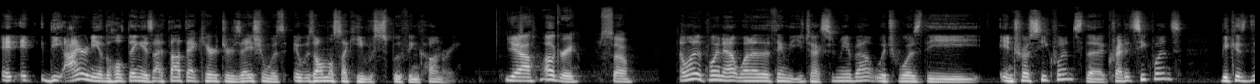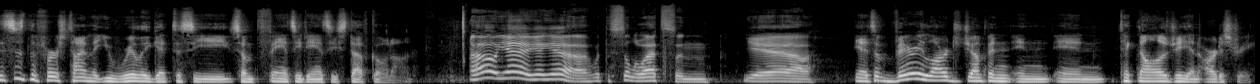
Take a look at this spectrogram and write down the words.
it, it the irony of the whole thing is, I thought that characterization was it was almost like he was spoofing Connery. Yeah, I'll agree. So I wanted to point out one other thing that you texted me about, which was the intro sequence, the credit sequence, because this is the first time that you really get to see some fancy dancy stuff going on. Oh yeah, yeah, yeah. With the silhouettes and yeah. Yeah, it's a very large jump in in, in technology and artistry.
